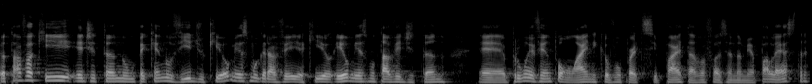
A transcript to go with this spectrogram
Eu estava aqui editando um pequeno vídeo que eu mesmo gravei aqui, eu, eu mesmo estava editando é, para um evento online que eu vou participar, estava fazendo a minha palestra.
